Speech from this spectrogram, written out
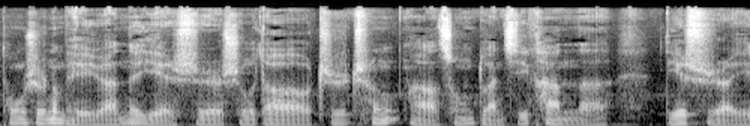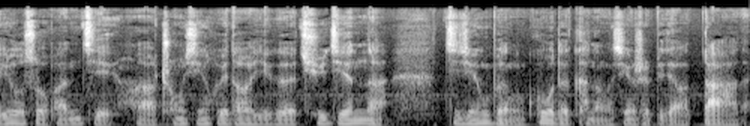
同时呢，美元呢也是受到支撑啊。从短期看呢，跌势啊也有所缓解啊，重新回到一个区间呢，进行稳固的可能性是比较大的。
